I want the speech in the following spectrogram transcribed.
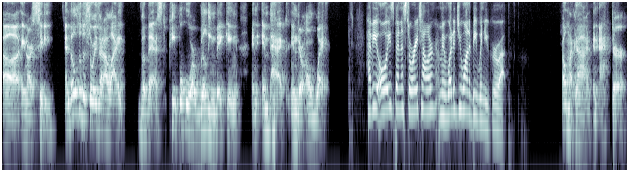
uh, in our city. And those are the stories that I like the best people who are really making an impact in their own way. Have you always been a storyteller? I mean, what did you want to be when you grew up? Oh my God, an actor.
